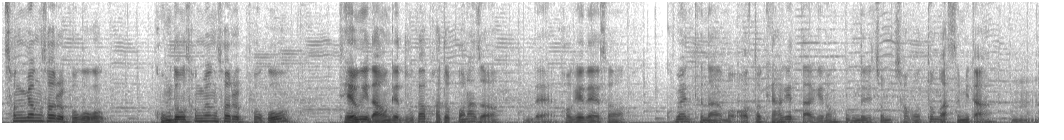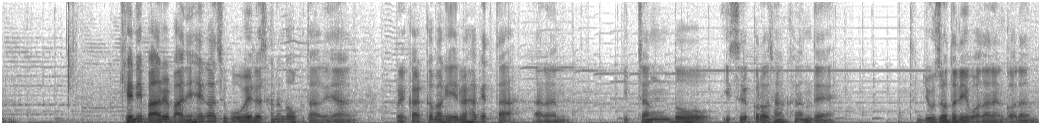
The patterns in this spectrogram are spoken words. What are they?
성명서를 보고 공동 성명서를 보고 대응이 나온 게 누가 봐도 뻔하죠. 근데 거기에 대해서 코멘트나 뭐 어떻게 하겠다 이런 부분들이 좀 적었던 것 같습니다. 음. 괜히 말을 많이 해가지고 오해를 사는 것보다 그냥 우리 깔끔하게 일을 하겠다라는 입장도 있을 거라고 생각하는데 유저들이 원하는 거는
